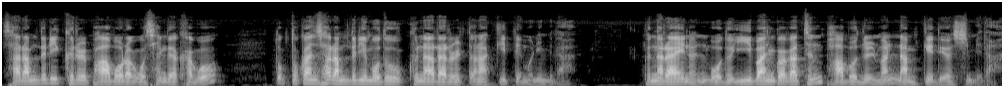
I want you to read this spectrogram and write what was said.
사람들이 그를 바보라고 생각하고 똑똑한 사람들이 모두 그 나라를 떠났기 때문입니다. 그 나라에는 모두 이반과 같은 바보들만 남게 되었습니다.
